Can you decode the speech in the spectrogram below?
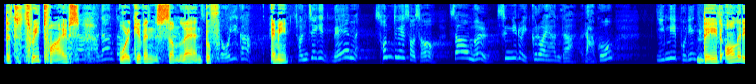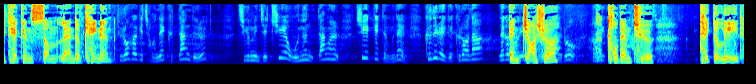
the three tribes were given some land before. 너희가 I mean, 전쟁이 맨 선두에 서서 싸움을 승리로 이끌어야 한다라고 이미 본인 they'd already taken some land of Canaan. 들어가기 전에 그 땅들 지금 이제 취해 오는 땅을 취했기 때문에 그들에게 그러나 내가 And 너희에게 Joshua 말대로 너희가 told them to take the lead,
